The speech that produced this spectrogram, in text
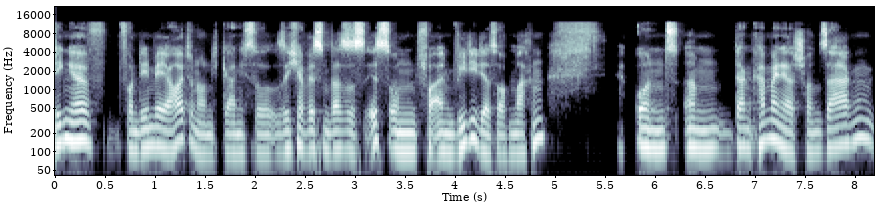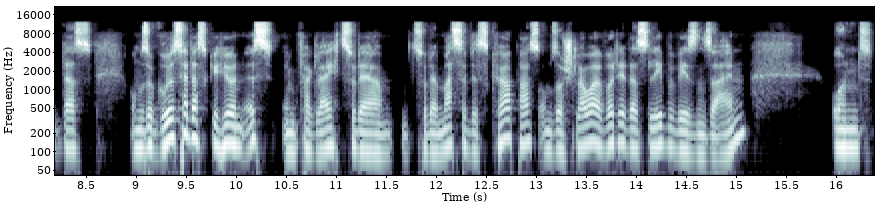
Dinge, von denen wir ja heute noch nicht gar nicht so sicher wissen, was es ist und vor allem, wie die das auch machen. Und ähm, dann kann man ja schon sagen, dass umso größer das Gehirn ist im Vergleich zu der, zu der Masse des Körpers, umso schlauer wird ja das Lebewesen sein. Und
